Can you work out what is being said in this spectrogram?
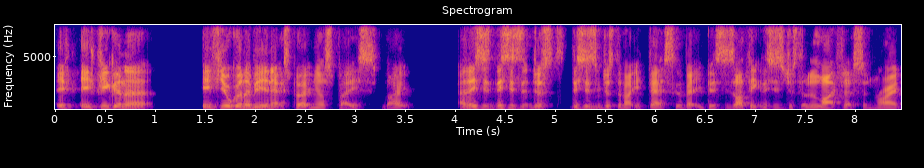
if if you're gonna if you're gonna be an expert in your space, like and this is this isn't just this isn't just about your desk about your business. I think this is just a life lesson right?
